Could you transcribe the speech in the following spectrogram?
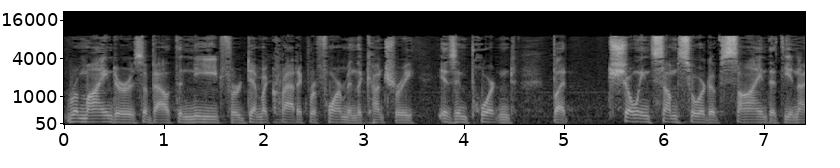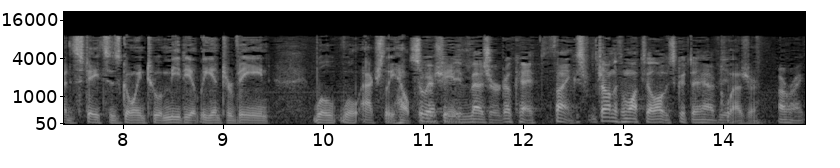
reminders about the need for democratic reform in the country is important, but showing some sort of sign that the United States is going to immediately intervene will, will actually help so the regime. So we have to be measured. Okay, thanks. Jonathan Wachtel, always good to have you. Pleasure. All right.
